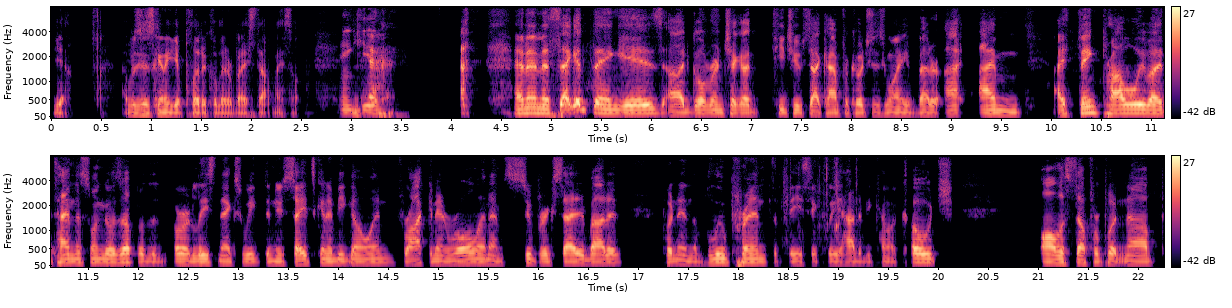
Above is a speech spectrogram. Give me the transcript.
Yeah. I was just going to get political there, but I stopped myself. Thank you. and then the second thing is uh, go over and check out teachhoops.com for coaches who want to get better. I, I'm I think probably by the time this one goes up, or the, or at least next week, the new site's going to be going, rocking and rolling. I'm super excited about it. Putting in the blueprint, basically how to become a coach, all the stuff we're putting up,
